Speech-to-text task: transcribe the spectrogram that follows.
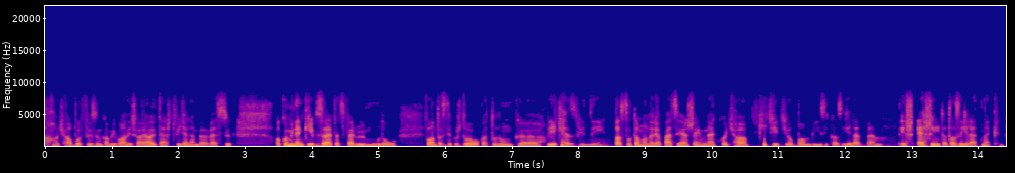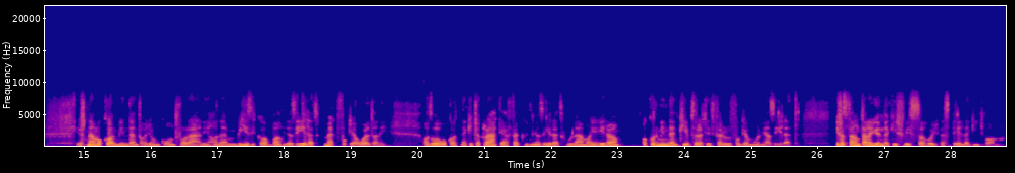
hogyha abból főzünk, ami van, és a realitást figyelembe vesszük, akkor minden képzeletet felülmúló, fantasztikus dolgokat tudunk véghez vinni. Azt szoktam mondani a pácienseimnek, hogyha kicsit jobban bízik az életben, és esélyt ad az életnek, és nem akar mindent agyon kontrollálni, hanem bízik abban, hogy az élet meg fogja oldani a dolgokat. Neki csak rá kell feküdni az élet hullámaira, akkor minden képzeletét felül fogja múlni az élet. És aztán utána jönnek is vissza, hogy ez tényleg így van.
